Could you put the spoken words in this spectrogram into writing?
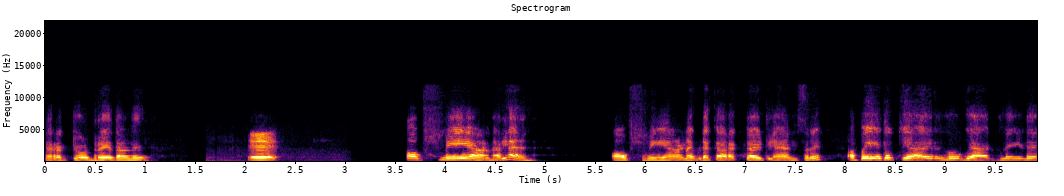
കറക്റ്റ് ഓർഡർ ഏതാണ്? ഓപ്ഷൻ എ ആണ് അല്ലെ? ഓപ്ഷൻ എ ആണ്. ഇവിടെ കറക്റ്റ് ആയിട്ടുള്ള ആൻസർ അപ്പൊ ഏതൊക്കെയായിരുന്നു ഗാഡ്നയുടെ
